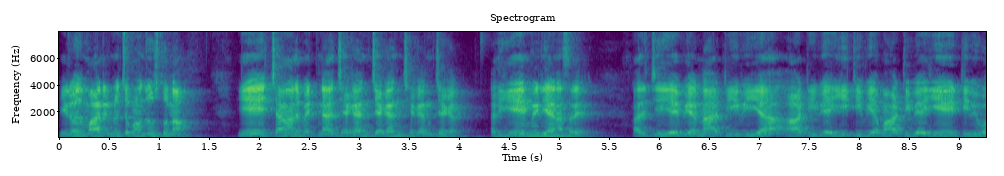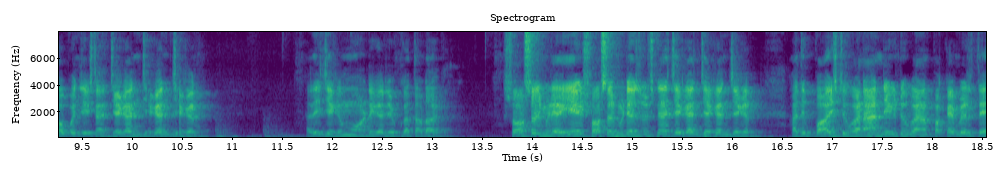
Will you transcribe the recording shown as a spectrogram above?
ఈరోజు మారి నుంచి మనం చూస్తున్నాం ఏ ఛానల్ పెట్టినా జగన్ జగన్ జగన్ జగన్. అది ఏ మీడియా అయినా సరే అది ఏబిఎన్నా టీవీయా ఆ టీవీయా ఈ టీవీయా మా టీవీయా ఏ టీవీ ఓపెన్ చేసినా జగన్ జగన్ జగన్. అది జగన్మోహన్ రెడ్డి గారి యొక్క తడాగా. సోషల్ మీడియా ఏ సోషల్ మీడియా చూసినా జగన్ జగన్ జగన్. అది పాజిటివ్ గానా నెగిటివ్ గానా పక్కన పెడితే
